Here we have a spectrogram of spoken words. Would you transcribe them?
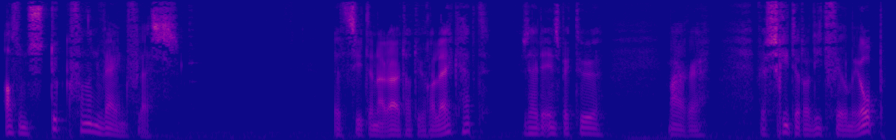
als een stuk van een wijnfles. Het ziet er naar uit dat u gelijk hebt, zei de inspecteur, maar uh, we schieten er niet veel mee op.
